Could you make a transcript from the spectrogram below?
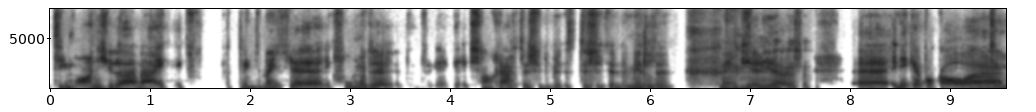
Team Angela, nou, ik, ik, het klinkt een beetje, ik voel me de, ik, ik zou graag tussen de, tussen de bemiddelen. Meen ik serieus. Eh, en ik heb ook al eh,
